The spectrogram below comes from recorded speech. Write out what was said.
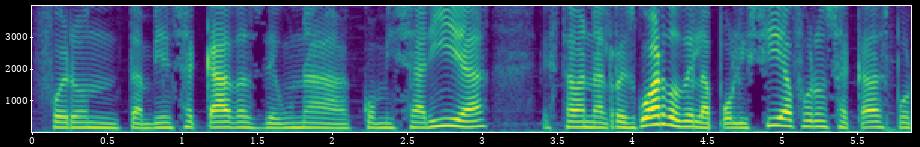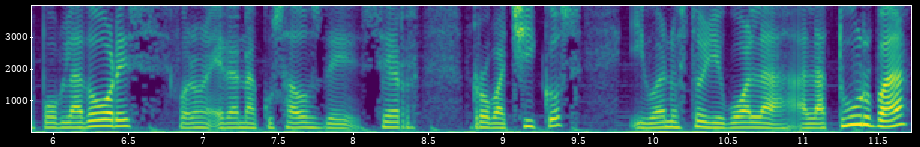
fueron también sacadas de una comisaría, estaban al resguardo de la policía, fueron sacadas por pobladores, fueron eran acusados de ser robachicos y bueno, esto llevó a la, a la turba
